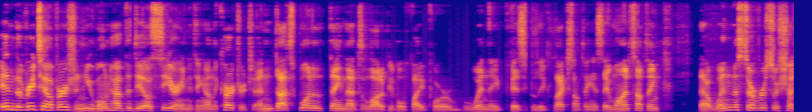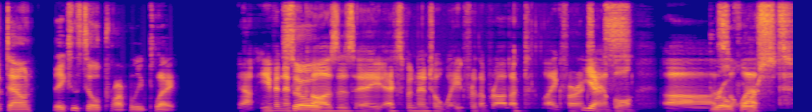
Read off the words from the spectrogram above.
In the retail version, you won't have the DLC or anything on the cartridge, and that's one of the things that a lot of people fight for when they physically collect something is they want something that when the servers are shut down, they can still properly play. Yeah, even if So- it causes a exponential wait for the product, like for Yes. example, uh, Broforce.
